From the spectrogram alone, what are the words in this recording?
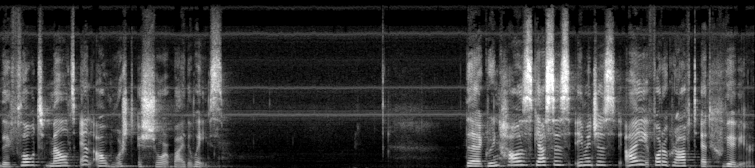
They float, melt, and are washed ashore by the waves. The greenhouse gases images I photographed at Hverir.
